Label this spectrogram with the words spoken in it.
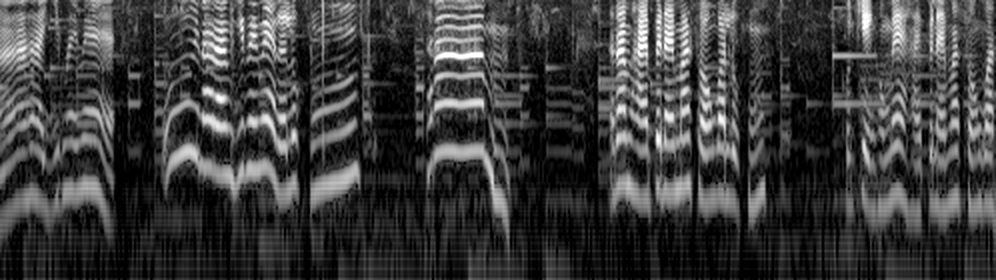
อ่ายิ้มให้แม่ อุ้ยนาดำยิ้มให้แม่เลยลูกหืมนาดำนาดำหายไปไหนมาสองวันลูกคนเก่งของแม่หายไปไหนมาสองวัน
